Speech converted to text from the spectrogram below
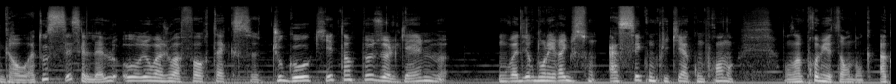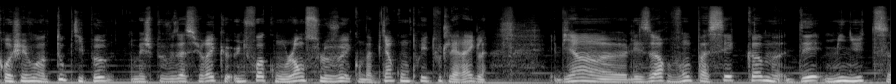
Grau à tous, c'est Celdel. Aujourd'hui, on va jouer à Vortex Jugo, qui est un puzzle game, on va dire, dont les règles sont assez compliquées à comprendre dans un premier temps. Donc accrochez-vous un tout petit peu, mais je peux vous assurer qu'une fois qu'on lance le jeu et qu'on a bien compris toutes les règles, eh bien, euh, les heures vont passer comme des minutes.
